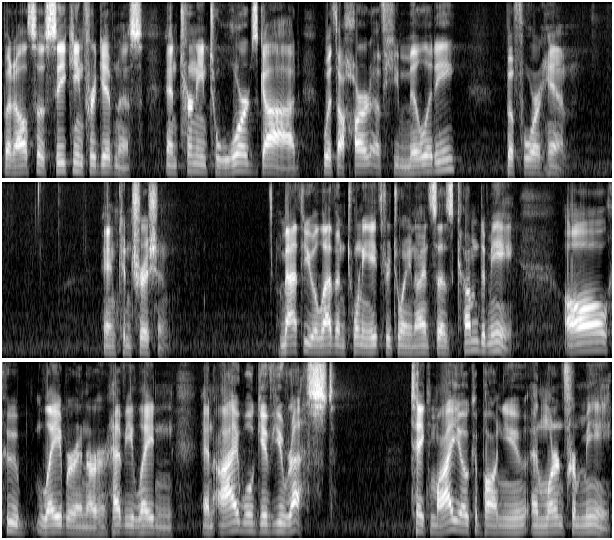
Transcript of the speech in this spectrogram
but also seeking forgiveness and turning towards God with a heart of humility before Him and contrition. Matthew 11, 28 through 29 says, Come to me, all who labor and are heavy laden, and I will give you rest. Take my yoke upon you and learn from me,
